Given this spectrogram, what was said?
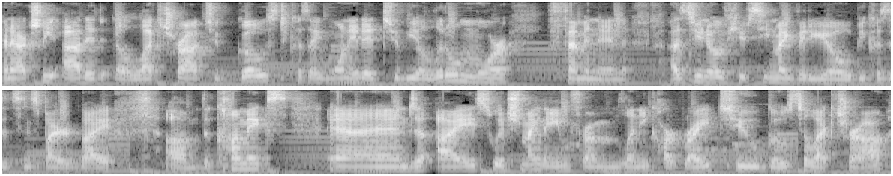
and I actually added Elektra to Ghost because I wanted it to be a little more feminine. As you know, if you've seen my video, because it's inspired by um, the comics, and I switched my name from Lenny Cartwright to Ghost Elektra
